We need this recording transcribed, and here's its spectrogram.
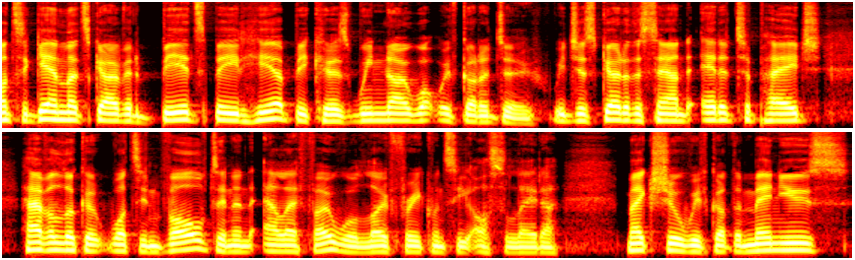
Once again, let's go over to beard speed here because we know what we've got to do. We just go to the sound editor page, have a look at what's involved in an LFO or low frequency oscillator, make sure we've got the menus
